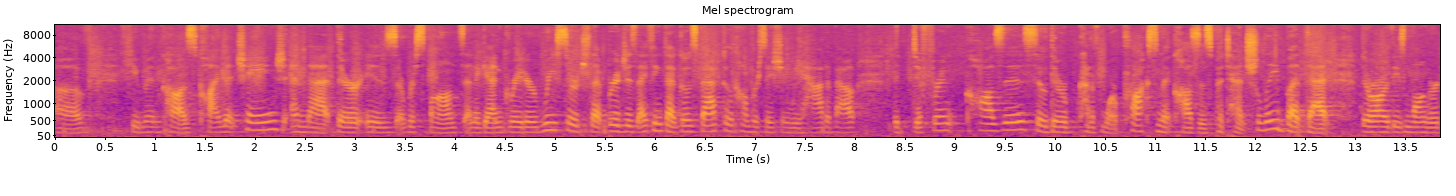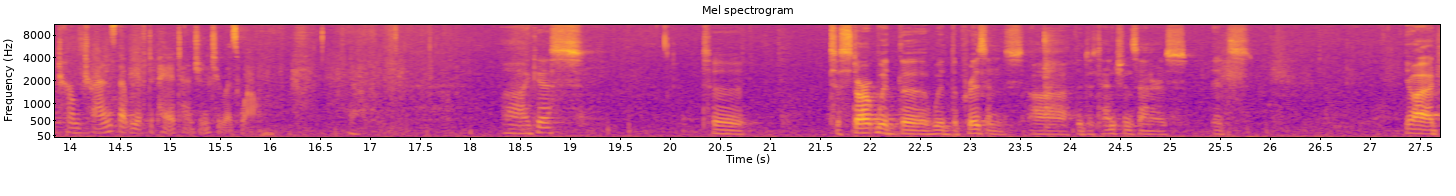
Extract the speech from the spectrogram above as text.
of human-caused climate change and that there is a response and again, greater research that bridges. I think that goes back to the conversation we had about the different causes, so there are kind of more proximate causes potentially, but that there are these longer term trends that we have to pay attention to as well. Yeah. Uh, I guess to, to start with the, with the prisons, uh, the detention centers, it's, you know, I,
